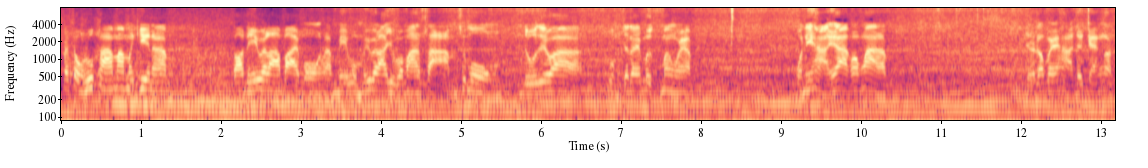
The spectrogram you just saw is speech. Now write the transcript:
ไปส่งลูกค้ามาเมื่อกี้นะครับ ตอนนี้เวลาบ่ายโมงครับ มีผมมีเวลาอยู่ประมาณ 3 ชั่วโมง ดูซิว่าผมจะได้หมึกมั่งไหมครับ วันนี้หายากมากๆครับ เดี๋ยวเราไปหาเดอะแก๊งก่อน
